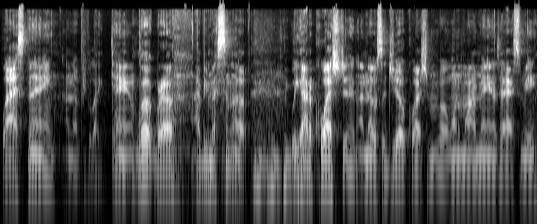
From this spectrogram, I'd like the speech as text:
Last thing, I know people are like, damn, look, bro, I be messing up. we got a question. I know it's a joke question, but one of my mans asked me.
